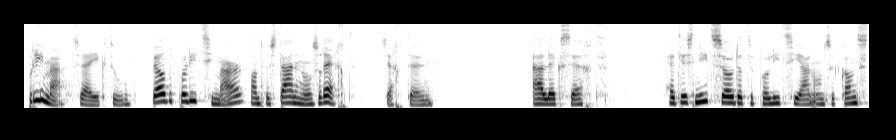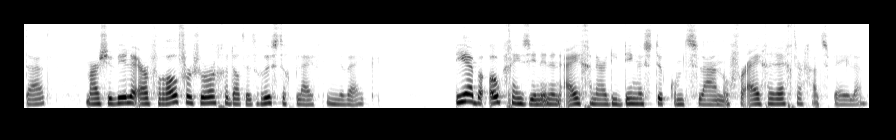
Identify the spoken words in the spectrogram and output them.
Prima, zei ik toen. Bel de politie maar, want we staan in ons recht, zegt Teun. Alex zegt: Het is niet zo dat de politie aan onze kant staat, maar ze willen er vooral voor zorgen dat het rustig blijft in de wijk. Die hebben ook geen zin in een eigenaar die dingen stuk komt slaan of voor eigen rechter gaat spelen.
